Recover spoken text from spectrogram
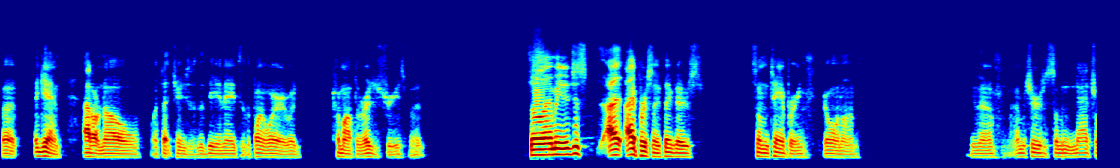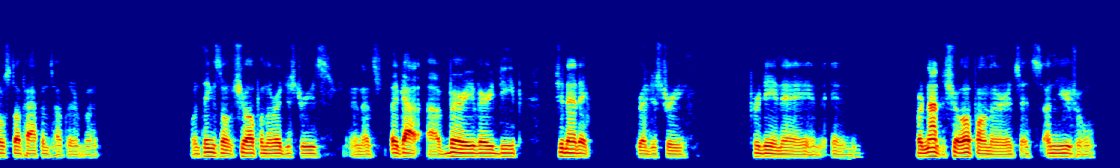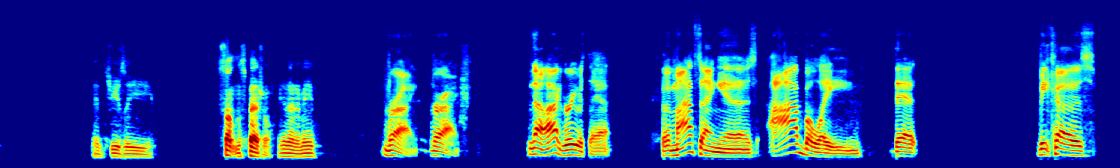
but again, I don't know if that changes the DNA to the point where it would come off the registries, but so I mean, it just I I personally think there's some tampering going on. You know, I'm sure some natural stuff happens out there, but when things don't show up on the registries, and that's they've got a very, very deep genetic registry for DNA, and and for not to show up on there, it's it's unusual. It's usually something special. You know what I mean? Right, right. No, I agree with that. But my thing is, I believe that because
